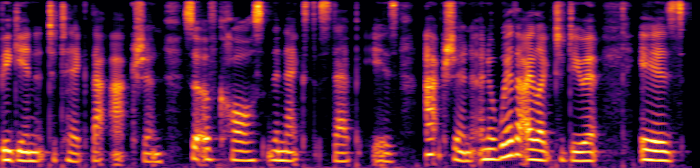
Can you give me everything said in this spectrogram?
begin to take that action. So, of course, the next step is action. And a way that I like to do it is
